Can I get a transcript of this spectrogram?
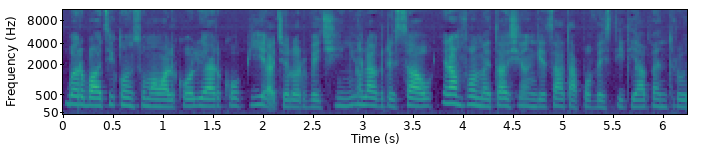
Bărbații consumau alcool, iar copiii acelor vecini îl agresau. Era înfometat și înghețat, a povestit ea pentru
